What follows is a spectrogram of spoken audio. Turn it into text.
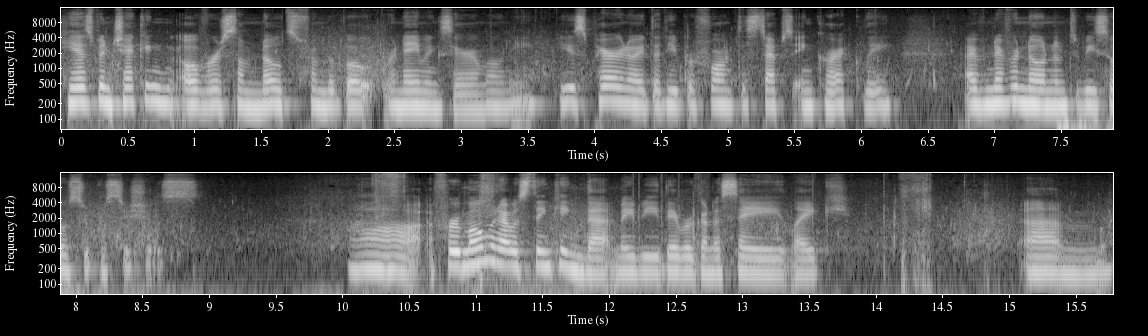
He has been checking over some notes from the boat renaming ceremony. He is paranoid that he performed the steps incorrectly. I've never known him to be so superstitious. Ah, for a moment I was thinking that maybe they were gonna say like um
